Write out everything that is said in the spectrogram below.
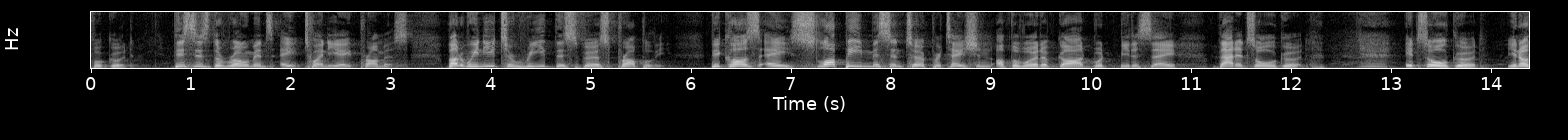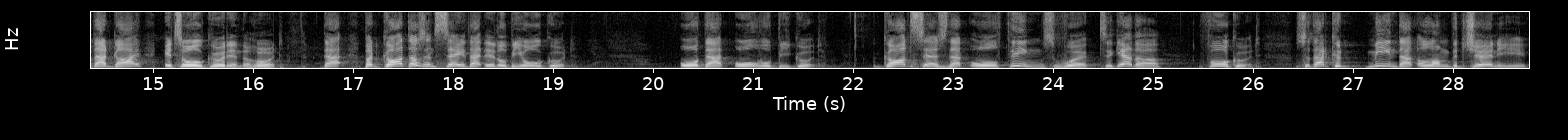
for good. This is the Romans 8:28 promise. But we need to read this verse properly because a sloppy misinterpretation of the word of God would be to say that it's all good. It's all good. You know that guy? It's all good in the hood. That but God doesn't say that it'll be all good or that all will be good. God says that all things work together for good. So that could mean that along the journey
